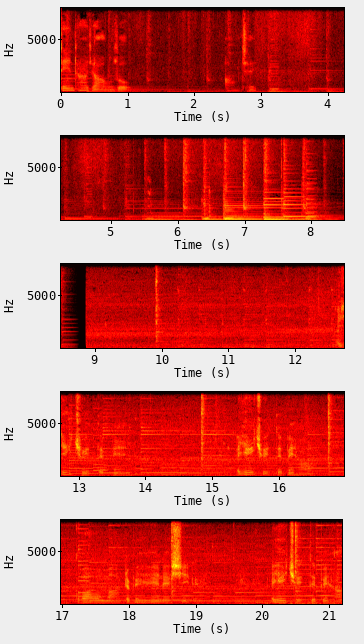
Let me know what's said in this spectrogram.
တင်းထားကြအောင်စို့အောင်ချိတ် အရေးချွေတစ်ပင်အရေးချွေတစ်ပင်ဟာကဘာပေါ်မှာတပင်နဲ့ရှိတယ်အရေးချွေတစ်ပင်ဟာ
